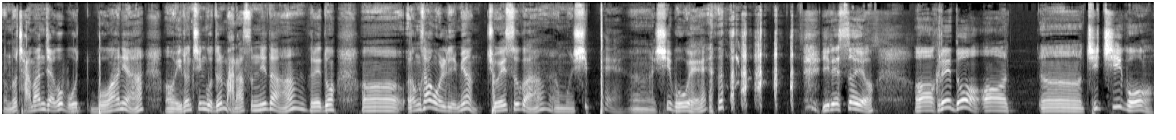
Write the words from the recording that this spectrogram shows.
너 잠 안 자고 뭐, 뭐 하냐? 어, 이런 친구들 많았습니다. 그래도, 어, 영상 올리면 조회수가 어, 뭐 10회, 어, 15회. 이랬어요. 어, 그래도, 어, 어, 지치고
